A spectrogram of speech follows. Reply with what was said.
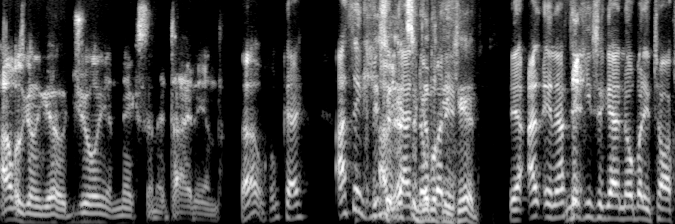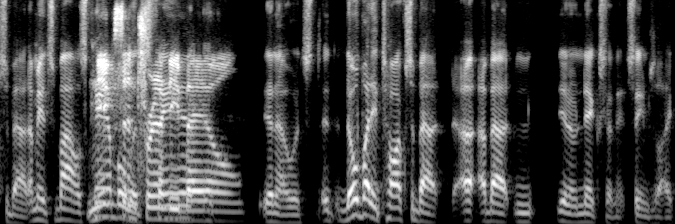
I was going to go Julian Nixon at tight end. Oh, okay. I think he's, he's a, a, a nobody, kid. Yeah, I, and I think Nick, he's a guy nobody talks about. I mean, it's Miles Campbell, Nixon, it's Trinity Fan, Bell. You know, it's it, nobody talks about uh, about you know Nixon. It seems like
